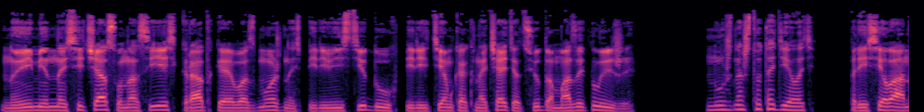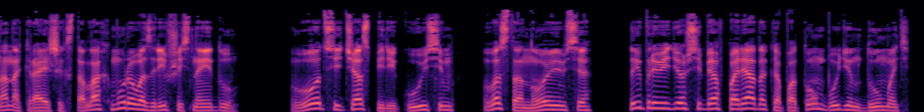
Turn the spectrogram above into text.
но именно сейчас у нас есть краткая возможность перевести дух перед тем, как начать отсюда мазать лыжи. Нужно что-то делать. Присела она на краешек стола, хмуро возрившись на еду. Вот сейчас перекусим, восстановимся. Ты приведешь себя в порядок, а потом будем думать.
